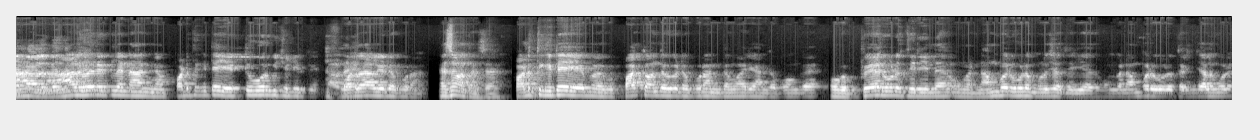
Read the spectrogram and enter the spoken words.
நாலு பேருக்கு பேருக்குல நான் நான் படுத்துக்கிட்டே எட்டு ஊருக்கு சொல்லியிருக்கேன். ஒரு ஆள் கிட்ட போறேன். நெசமாத்தான் சார். படுத்துக்கிட்டே பார்க்க வந்தவங்க கிட்ட பூரா இந்த மாதிரி அங்க போங்க. உங்க பேர் கூட தெரியல. உங்க நம்பர் கூட முழுசா தெரியாது. உங்க நம்பர் கூட தெரிஞ்சாலும் கூட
